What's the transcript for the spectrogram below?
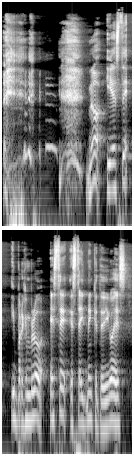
no, y este, y por ejemplo, este statement que te digo es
